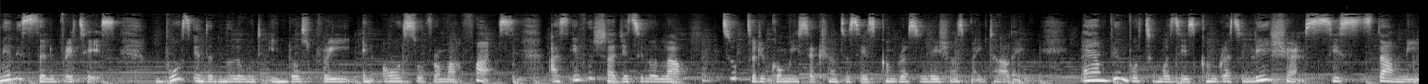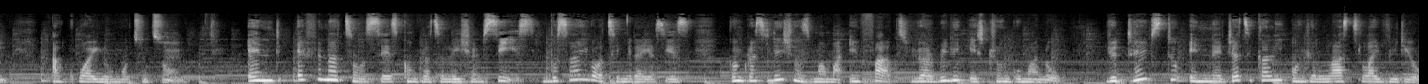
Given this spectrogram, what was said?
many celebrities, both in the Nollywood industry and also from our fans, as even Shajetilola took to the comment section to say congratulations my darling. I am Bimbo Thomas says congratulations sister me Akwayo Motuntun. And Efenaton says congratulations sis. Busayo Timidaya says congratulations mama. In fact, you are really a strong woman. Oh. You danced too energetically on your last live video,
